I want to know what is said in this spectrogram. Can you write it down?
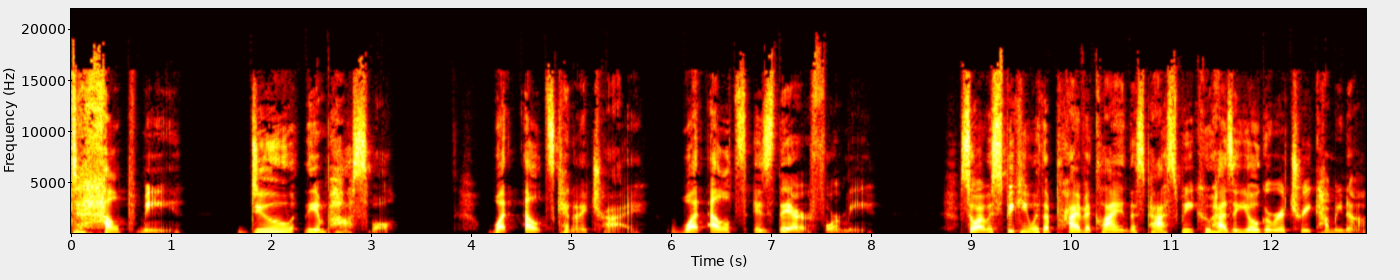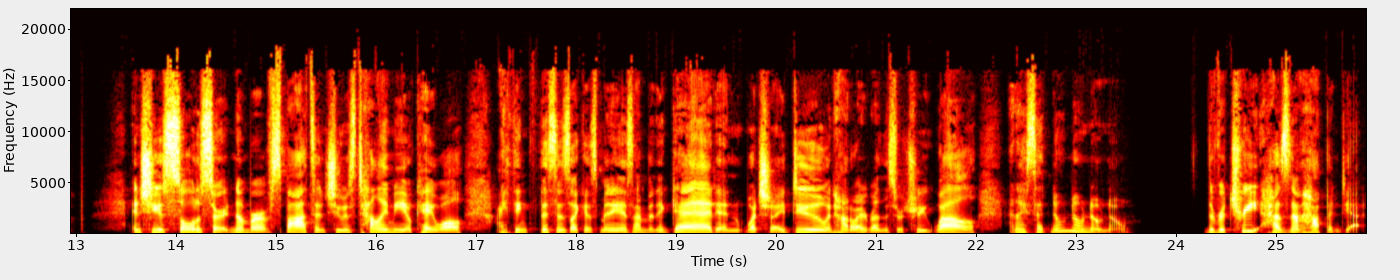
to help me do the impossible? What else can I try? What else is there for me? So, I was speaking with a private client this past week who has a yoga retreat coming up. And she has sold a certain number of spots. And she was telling me, okay, well, I think this is like as many as I'm going to get. And what should I do? And how do I run this retreat well? And I said, no, no, no, no. The retreat has not happened yet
